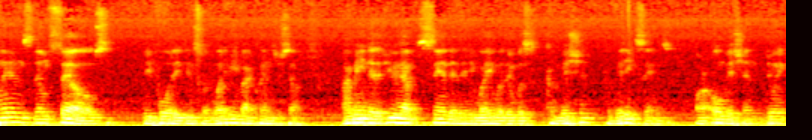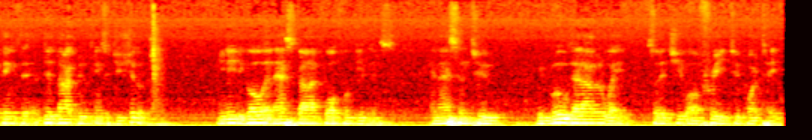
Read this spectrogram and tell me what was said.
cleanse themselves before they do so. What do you mean by cleanse yourself? I mean that if you have sinned in any way, whether it was commission, committing sins, or omission, doing things that did not do things that you should have done, you need to go and ask God for forgiveness and ask Him to remove that out of the way so that you are free to partake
